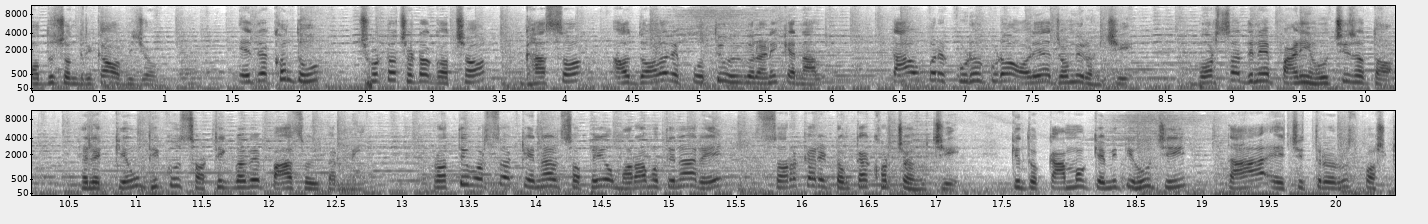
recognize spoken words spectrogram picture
ମଧୁଚନ୍ଦ୍ରିକା ଅଭିଯୋଗ। ଏ ଦେଖନ୍ତୁ ଛୋଟ ଛୋଟ ଗଛ ଘାସ ଆଉ ଦଳରେ ପୋତି ହୋଇଗଲାଣି କେନାଲ। ତା ଉପରେ କୁଢ଼ କୁଢ଼ ଅଳିଆ ଜମି ରହିଛି ବର୍ଷା ଦିନେ ପାଣି ହେଉଛି ସତ ହେଲେ କେଉଁଠିକୁ ସଠିକ୍ ଭାବେ ପାସ୍ ହୋଇପାରୁନି ପ୍ରତିବର୍ଷ କେନାଲ ସଫେଇ ଓ ମରାମତି ନାଁରେ ସରକାରୀ ଟଙ୍କା ଖର୍ଚ୍ଚ ହେଉଛି କିନ୍ତୁ କାମ କେମିତି ହେଉଛି ତାହା ଏ ଚିତ୍ରରୁ ସ୍ପଷ୍ଟ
